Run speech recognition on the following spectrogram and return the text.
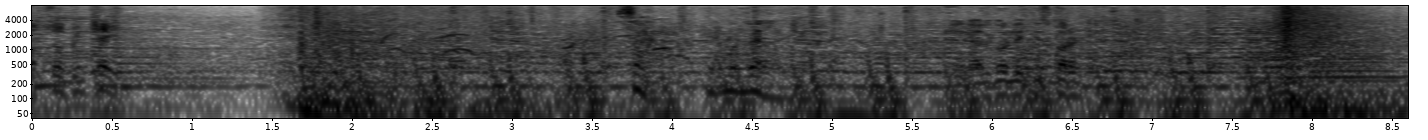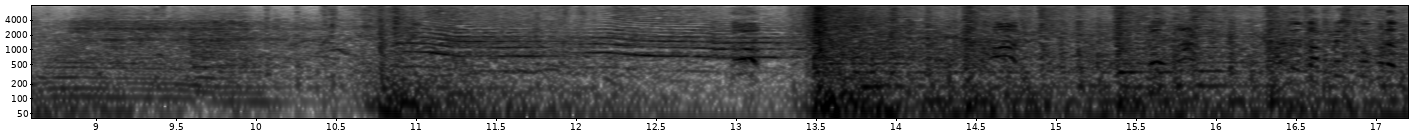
హ్యాండ్ కప్ చూపించాయి సార్ మీరు ముందు వెళ్ళండి. ఈ నలుగురిని తీసుకోరండి. తప్పించుకోకూడదు.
